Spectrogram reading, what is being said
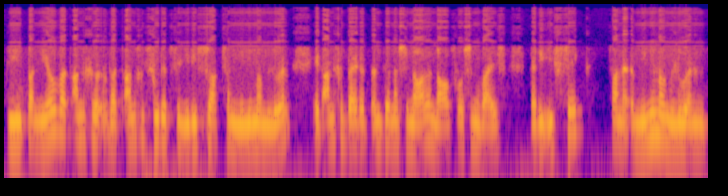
Die paneel wat aange, wat aangevoer het vir hierdie swak van minimumloon het aangedui dat internasionale navorsing wys dat die effek van 'n minimumloon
